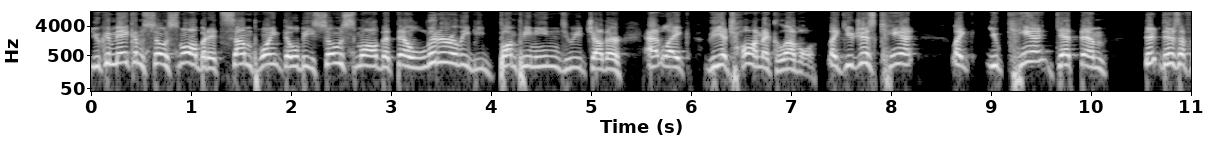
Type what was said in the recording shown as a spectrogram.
You can make them so small, but at some point they'll be so small that they'll literally be bumping into each other at like the atomic level. Like you just can't like you can't get them there, there's a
